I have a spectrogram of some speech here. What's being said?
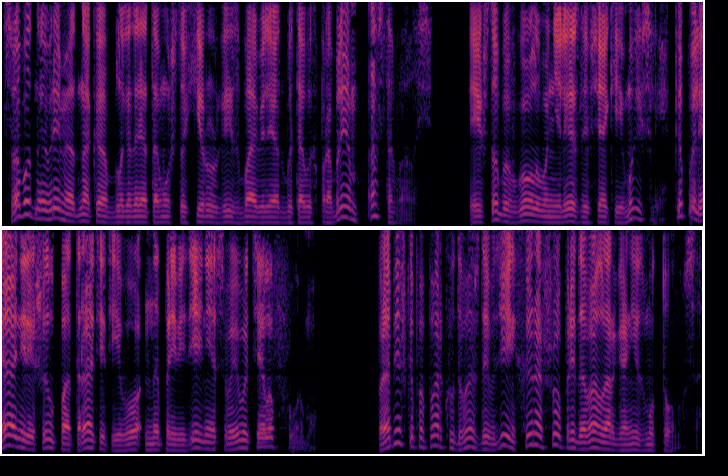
Свободное время, однако, благодаря тому, что хирурга избавили от бытовых проблем, оставалось. И чтобы в голову не лезли всякие мысли, Капеллиани решил потратить его на приведение своего тела в форму. Пробежка по парку дважды в день хорошо придавала организму тонуса.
